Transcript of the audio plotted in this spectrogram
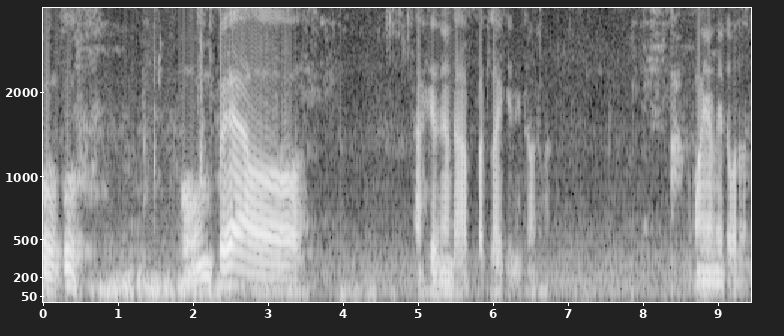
oh uh. Ompel akhirnya dapat lagi nih teman-teman. Lumayan nih teman-teman.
